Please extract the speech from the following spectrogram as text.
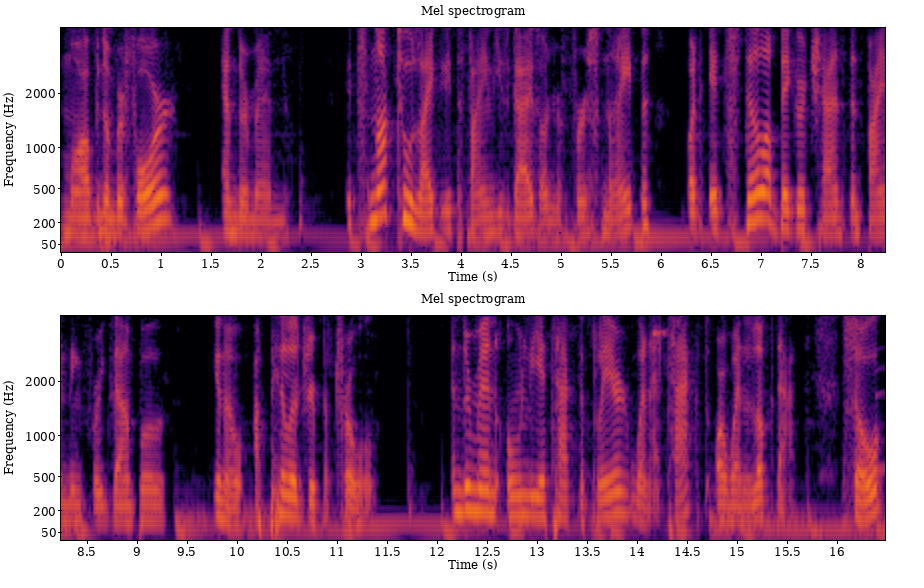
Mob number 4 Enderman. It's not too likely to find these guys on your first night, but it's still a bigger chance than finding, for example, you know, a pillager patrol. Endermen only attack the player when attacked or when looked at, so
